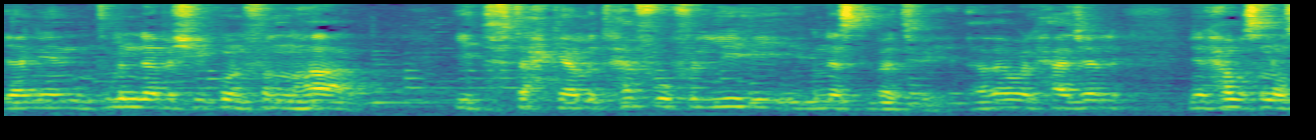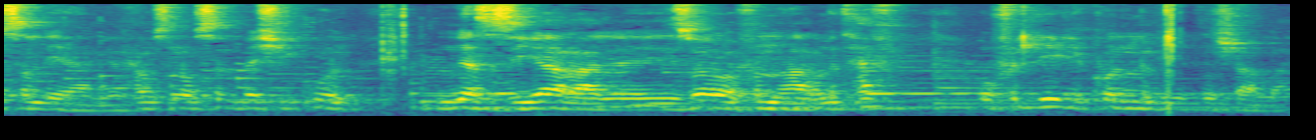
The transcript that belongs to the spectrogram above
يعني نتمنى باش يكون في النهار يتفتح كمتحف وفي الليل الناس تبات فيه. هذا هو الحاجة اللي نحوس نوصل ليها. يعني نحوس نوصل باش يكون الناس زيارة يزوروا في النهار متحف وفي الليل يكون مبيت إن شاء الله.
